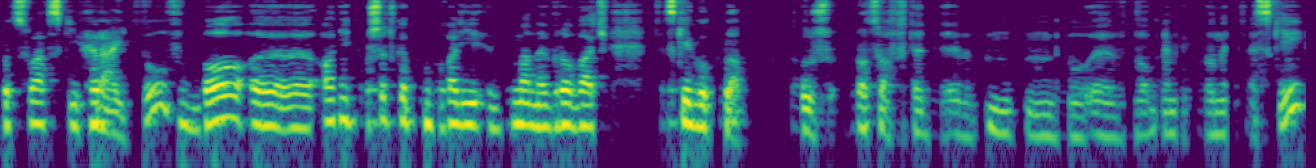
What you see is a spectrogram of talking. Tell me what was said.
wrocławskich rajców, bo e, oni troszeczkę próbowali wymanewrować czeskiego króla. To już Wrocław wtedy był w obrębie korony czeskiej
